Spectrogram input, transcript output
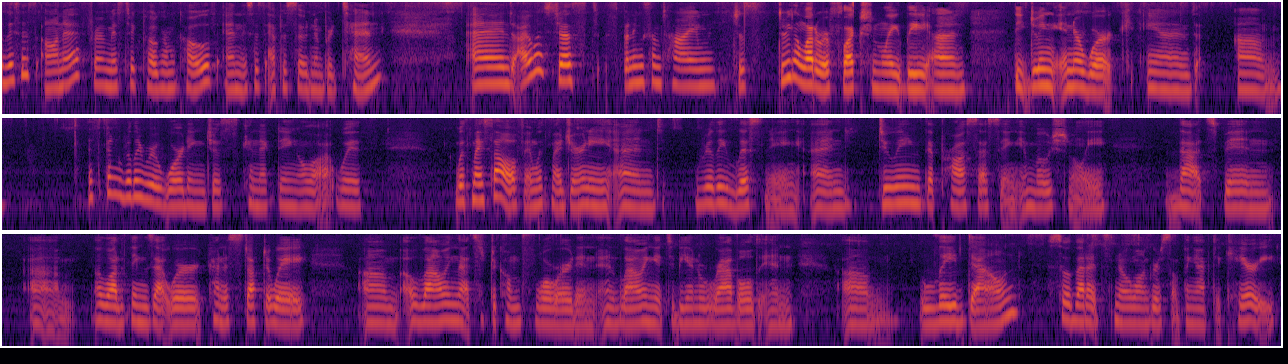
So, this is Anna from Mystic Pilgrim Cove, and this is episode number 10. And I was just spending some time just doing a lot of reflection lately and doing inner work, and um, it's been really rewarding just connecting a lot with with myself and with my journey and really listening and doing the processing emotionally that's been um, a lot of things that were kind of stuffed away um, allowing that stuff to come forward and, and, allowing it to be unraveled and um, laid down so that it's no longer something I have to carry.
